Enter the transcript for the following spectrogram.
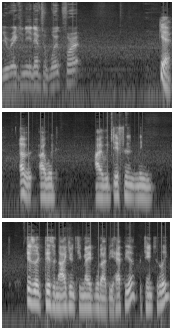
You reckon you'd have to work for it? Yeah, I would. I would, I would definitely. There's a there's an argument to be made. Would I be happier? Potentially,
